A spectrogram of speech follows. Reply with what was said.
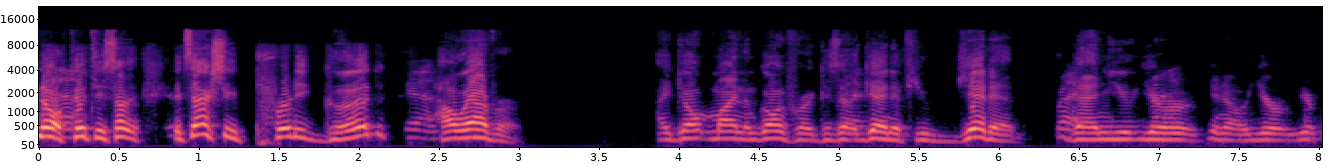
no, Yeah. 50 something. It's actually pretty good. yeah, However, I don't mind them going for it because Right. again, if you get it, right, then you, you're, you know, you're, you're,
